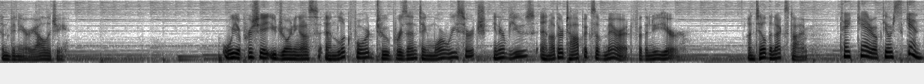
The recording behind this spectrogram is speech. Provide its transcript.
and Venereology. We appreciate you joining us and look forward to presenting more research, interviews, and other topics of merit for the new year. Until the next time, take care of your skin.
